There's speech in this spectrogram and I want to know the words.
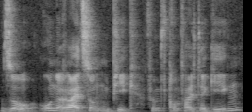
So, ohne Reizung ein Pik. 5 Trumpf habe ich dagegen,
